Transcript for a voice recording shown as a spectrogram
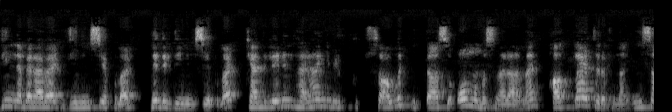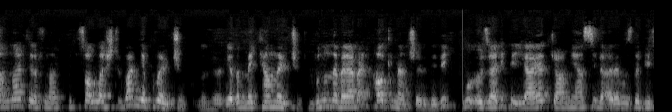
dinle beraber dinimsi yapılar. Nedir dinimsi yapılar? Kendilerinin herhangi bir kutsallık iddiası olmamasına rağmen halklar tarafından, insanlar tarafından kutsallaştırılan yapılar için kullanıyor ya da mekanlar için. Bununla beraber halk inançları dedik. Bu özellikle ilahiyat camiasıyla aramızda bir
